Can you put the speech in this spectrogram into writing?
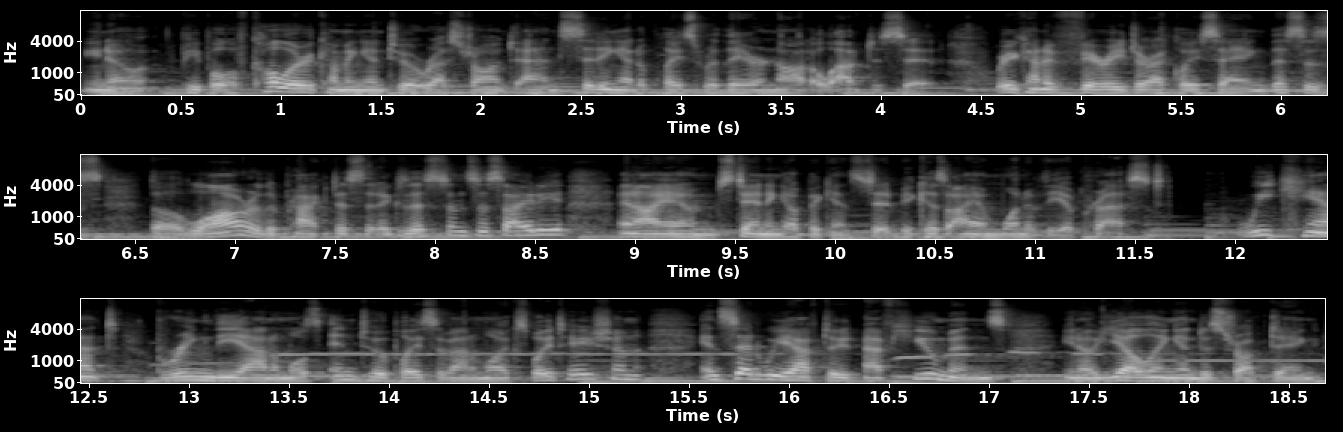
you know, people of color coming into a restaurant and sitting at a place where they are not allowed to sit, where you're kind of very directly saying, this is the law or the practice that exists in society, and I am standing up against it because I am one of the oppressed we can't bring the animals into a place of animal exploitation. Instead, we have to have humans, you know, yelling and disrupting.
